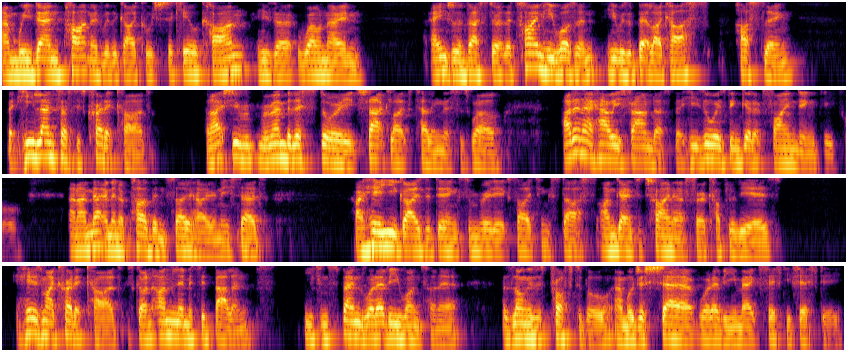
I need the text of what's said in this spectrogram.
And we then partnered with a guy called Shakil Khan. He's a well known angel investor. At the time, he wasn't. He was a bit like us, hustling, but he lent us his credit card. And I actually remember this story. Shaq likes telling this as well. I don't know how he found us, but he's always been good at finding people. And I met him in a pub in Soho, and he said, I hear you guys are doing some really exciting stuff. I'm going to China for a couple of years. Here's my credit card. It's got an unlimited balance. You can spend whatever you want on it as long as it's profitable, and we'll just share whatever you make 50 50.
